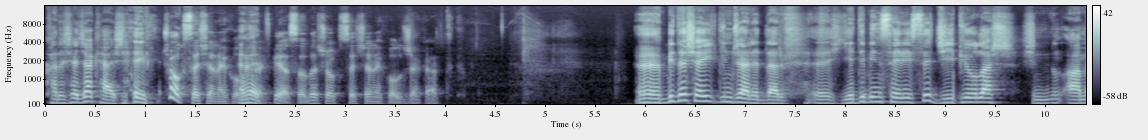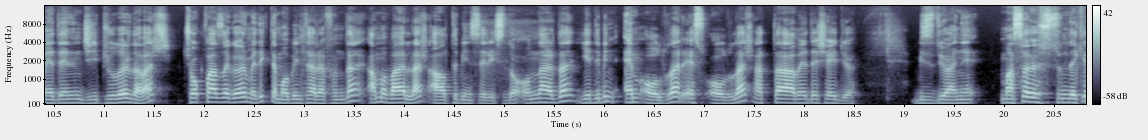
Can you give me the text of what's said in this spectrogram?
Karışacak her şey. Çok seçenek olacak. Evet. Piyasada çok seçenek olacak artık. Ee, bir de şey güncellediler. Ee, 7000 serisi GPU'lar. Şimdi AMD'nin GPU'ları da var. Çok fazla görmedik de mobil tarafında ama varlar. 6000 serisi de. Onlar da 7000M oldular, S oldular. Hatta AMD şey diyor. Biz diyor hani masa üstündeki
